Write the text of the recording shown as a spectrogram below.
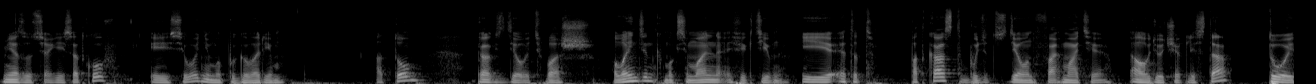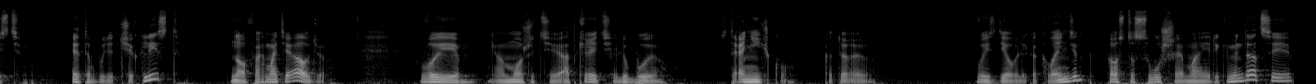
Меня зовут Сергей Садков, и сегодня мы поговорим о том, как сделать ваш лендинг максимально эффективным. И этот подкаст будет сделан в формате аудио-чек-листа, то есть это будет чек-лист, но в формате аудио. Вы можете открыть любую страничку, которую вы сделали как лендинг, просто слушая мои рекомендации,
